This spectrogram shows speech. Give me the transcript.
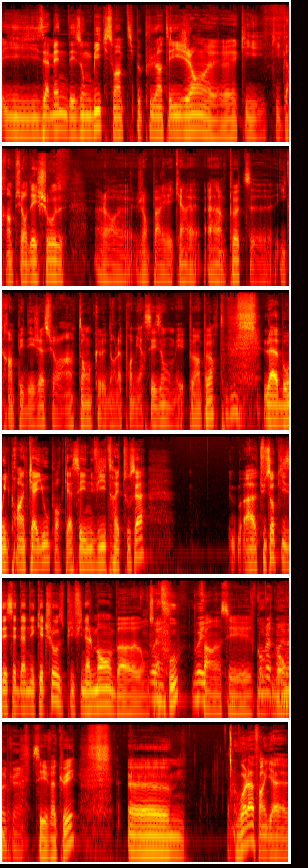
ils, amènent des zombies qui sont un petit peu plus intelligents, qui grimpent sur des choses. Alors, euh, j'en parlais avec un, un pote, euh, il grimpait déjà sur un tank euh, dans la première saison, mais peu importe. Là, bon, il prend un caillou pour casser une vitre et tout ça. Ah, tu sens qu'ils essaient d'amener quelque chose, puis finalement, bah, on s'en Ouais. fout. Oui. Enfin, c'est Complètement évacué. C'est évacué. Euh, voilà, enfin, il y a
